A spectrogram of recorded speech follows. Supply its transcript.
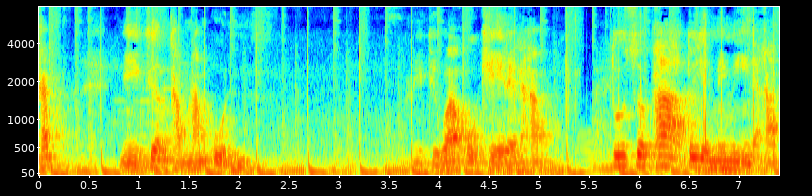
ครับ มีเครื่องทำน้ำอุ่น นี่ถือว่าโอเคเลยนะครับ ตู้เสื้อผ้าตู้เย็นไม่มีนะครับ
